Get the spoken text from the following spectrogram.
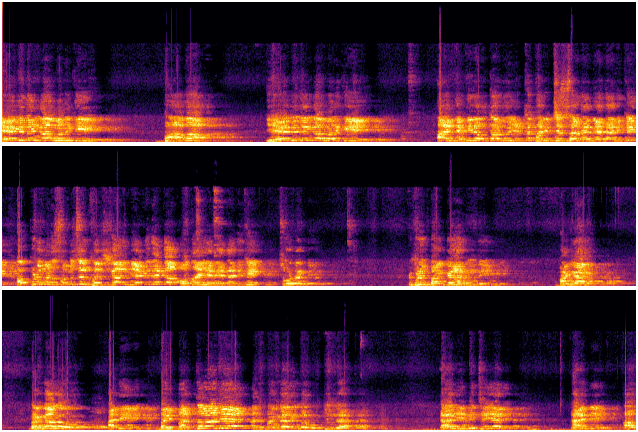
ఏ విధంగా మనకి బాబా ఏ విధంగా మనకి ఆయన దగ్గర అవుతాడు ఎట్లా పరీక్షిస్తాడు అనే దానికి అప్పుడు మన సమస్యల పరిష్కారం ఏ విధంగా అవుతాయి అనే దానికి చూడండి. ఇప్పుడు బంగారం ఉంది. బంగారం. బంగారం. అది బై భర్తలోనే అది బంగారంగా ఉంటుందా? దాన్ని ఎన్ని చేయాలి? దాన్ని ఆ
